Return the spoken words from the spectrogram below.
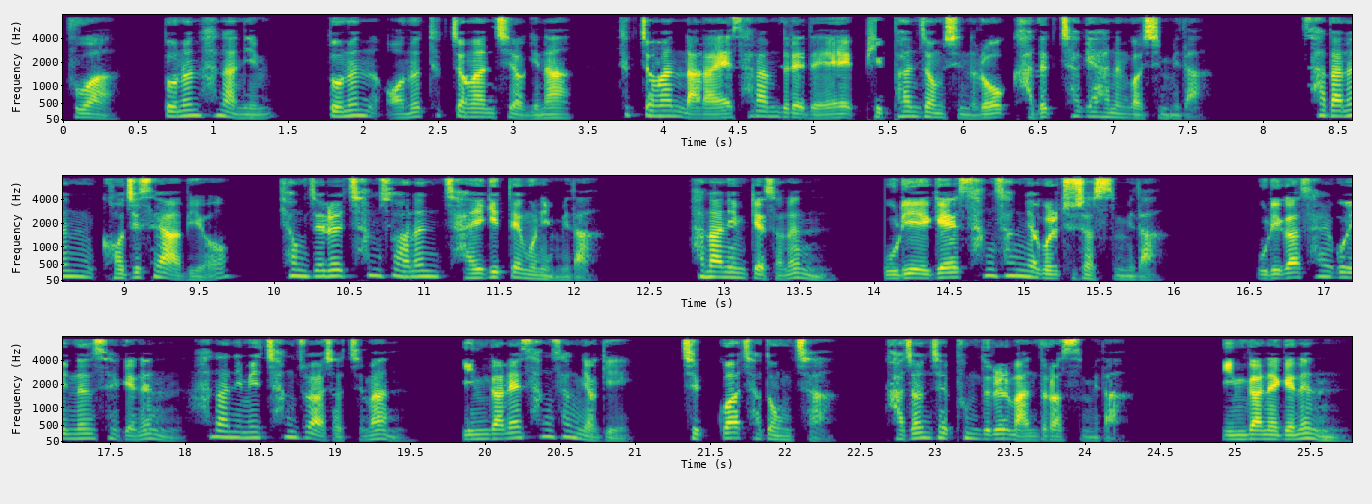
부하 또는 하나님 또는 어느 특정한 지역이나 특정한 나라의 사람들에 대해 비판 정신으로 가득 차게 하는 것입니다. 사단은 거짓의 아비요, 형제를 참수하는 자이기 때문입니다. 하나님께서는 우리에게 상상력을 주셨습니다. 우리가 살고 있는 세계는 하나님이 창조하셨지만 인간의 상상력이 집과 자동차, 가전제품들을 만들었습니다. 인간에게는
